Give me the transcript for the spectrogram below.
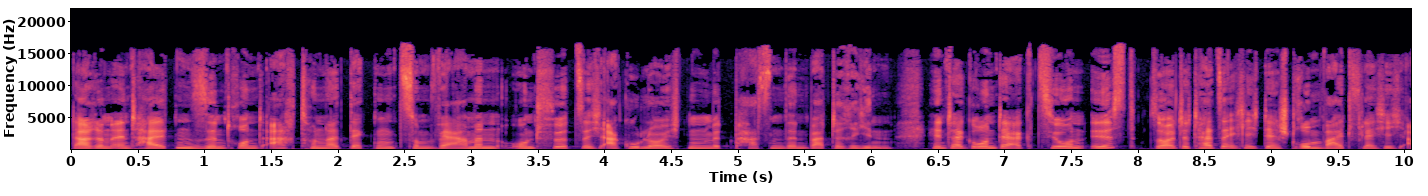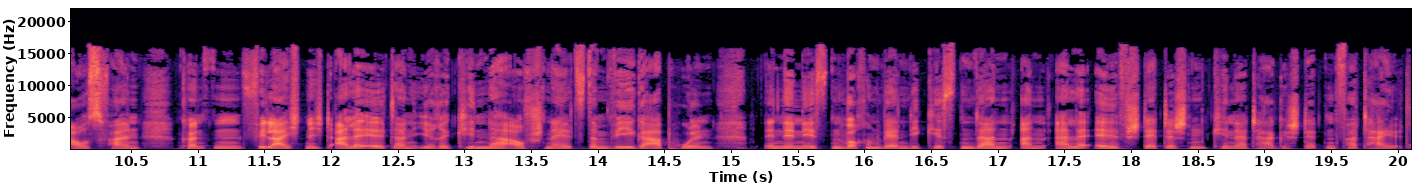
Darin enthalten sind rund 800 Decken zum Wärmen und 40 Akkuleuchten mit passenden Batterien. Hintergrund der Aktion ist, sollte tatsächlich der Strom weitflächig ausfallen, könnten vielleicht nicht alle alle Eltern ihre Kinder auf schnellstem Wege abholen. In den nächsten Wochen werden die Kisten dann an alle elf städtischen Kindertagesstätten verteilt.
